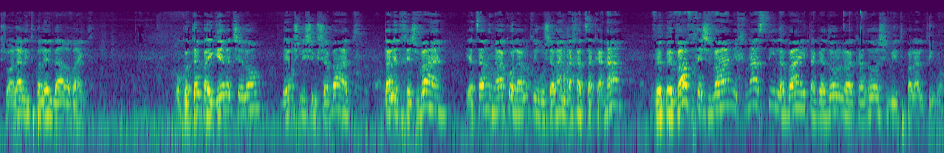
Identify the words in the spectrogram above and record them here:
שהוא עלה להתפלל בהר הבית. הוא כותב באיגרת שלו, ביום שלישי בשבת, ד' חשוון, יצאנו מעכו לעלות לירושלים תחת סכנה, ובו' חשוון נכנסתי לבית הגדול והקדוש והתפללתי בו.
